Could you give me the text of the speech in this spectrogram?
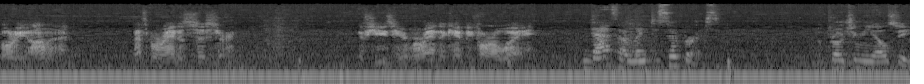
Oriana? That's Miranda's sister. If she's here, Miranda can't be far away. That's our link to Cerberus. Approaching the LZ.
